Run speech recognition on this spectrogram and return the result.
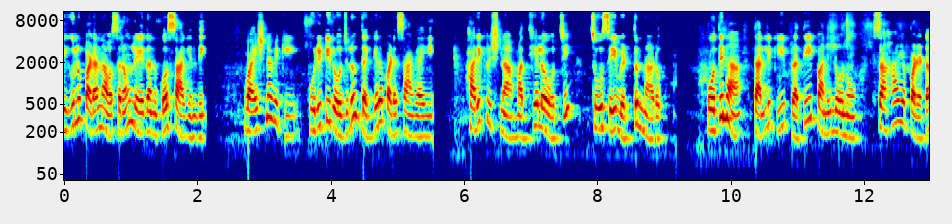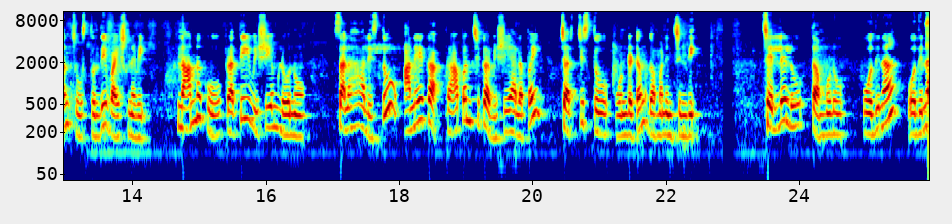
దిగులు పడనవసరం లేదనుకో సాగింది వైష్ణవికి పురిటి రోజులు దగ్గర పడసాగాయి. హరికృష్ణ మధ్యలో వచ్చి చూసి వెడుతున్నాడు వదిన తల్లికి ప్రతి పనిలోనూ సహాయపడటం చూస్తుంది వైష్ణవి. నాన్నకు ప్రతి విషయంలోనూ సలహాలిస్తూ అనేక ప్రాపంచిక విషయాలపై చర్చిస్తూ ఉండటం గమనించింది. చెల్లెలు తమ్ముడు వదిన వదిన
